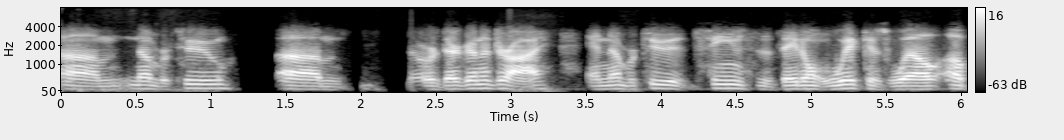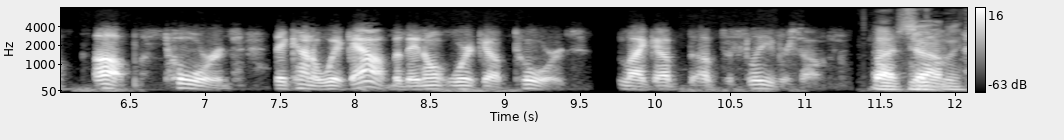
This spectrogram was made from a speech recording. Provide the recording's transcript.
um, number two, um, or they're going to dry. And number two, it seems that they don't wick as well up up towards. They kind of wick out, but they don't wick up towards, like up up the sleeve or something. But Absolutely. Um,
